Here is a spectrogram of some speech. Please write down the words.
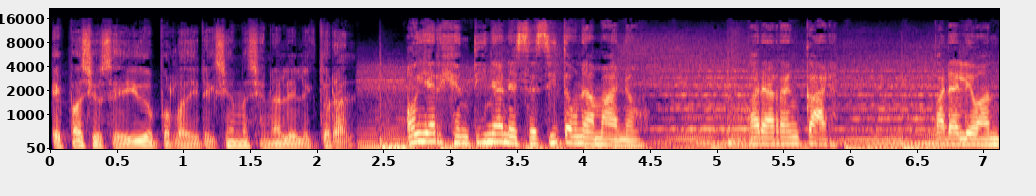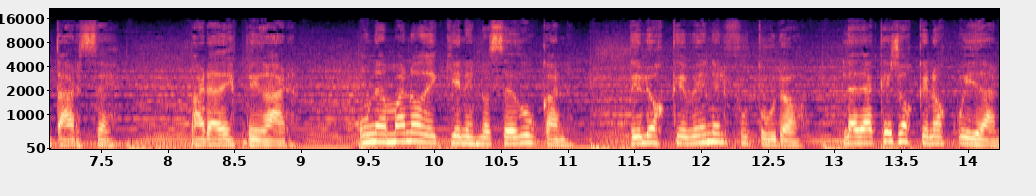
Espacio cedido por la Dirección Nacional Electoral. Hoy Argentina necesita una mano para arrancar, para levantarse, para despegar. Una mano de quienes nos educan, de los que ven el futuro, la de aquellos que nos cuidan.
